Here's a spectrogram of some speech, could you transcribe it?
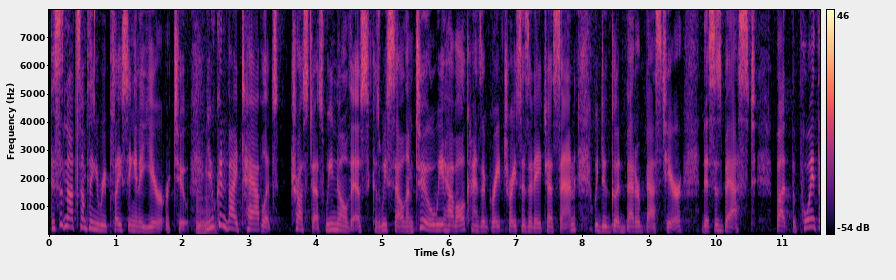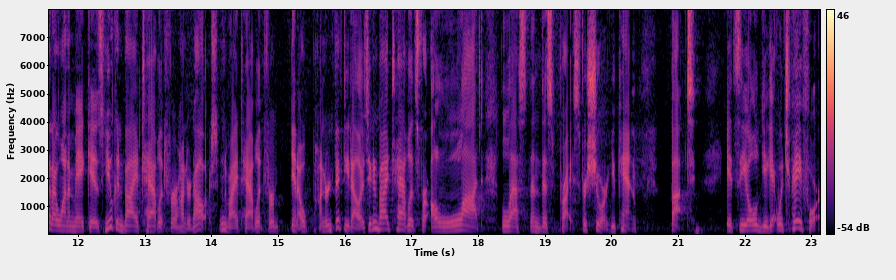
This is not something you're replacing in a year or 2 mm-hmm. You can buy tablets. Trust us, we know this because we sell them too. We have all kinds of great choices at HSN. We do good, better, best here. This is best. But the point that I want to make is you can buy a tablet for $100. You can buy a tablet for, you know, $150. You can buy tablets for a lot less than this price, for sure, you can. But it's the old you get what you pay for.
